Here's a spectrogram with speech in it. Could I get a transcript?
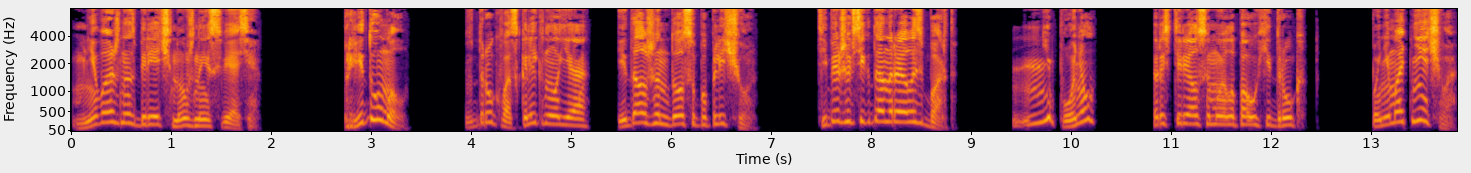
Мне важно сберечь нужные связи. «Придумал!» Вдруг воскликнул я и дал Жендосу по плечу. «Тебе же всегда нравилась Барт». «Не понял», — растерялся мой лопоухий друг. «Понимать нечего.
